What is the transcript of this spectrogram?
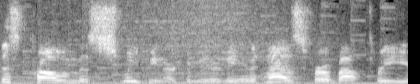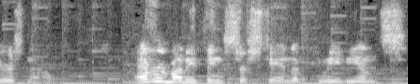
this problem is sweeping our community and it has for about three years now. Everybody thinks they're stand up comedians.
